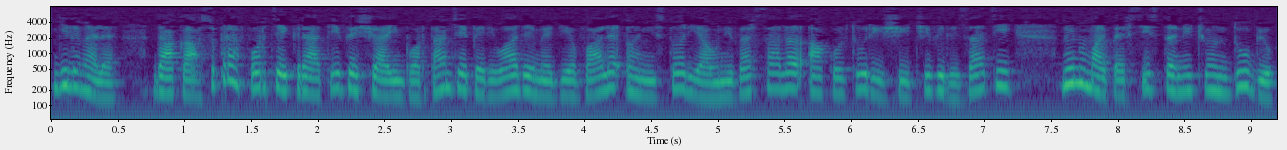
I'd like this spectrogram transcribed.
Ghilimele, dacă asupra forței creative și a importanței perioadei medievale în istoria universală a culturii și civilizației nu numai persistă niciun dubiu,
